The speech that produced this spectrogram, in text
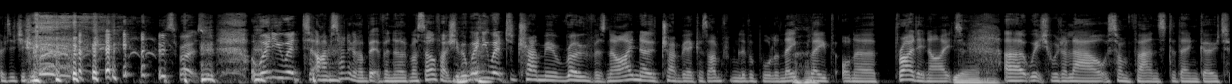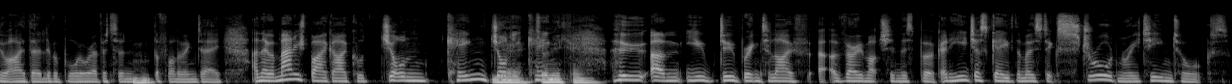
Oh, did you? And when you went to, I'm sounding like a bit of a nerd myself, actually, but when you went to Tranmere Rovers, now I know Tranmere because I'm from Liverpool and they played on a Friday night, Yeah. uh, which would allow some fans to then go to either Liverpool or Everton Mm-hmm. the following day. And they were managed by a guy called John King, Johnny Yeah, King, Johnny King. who um, you do bring to life uh, very much in this book. And he just gave the most extraordinary team talks.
